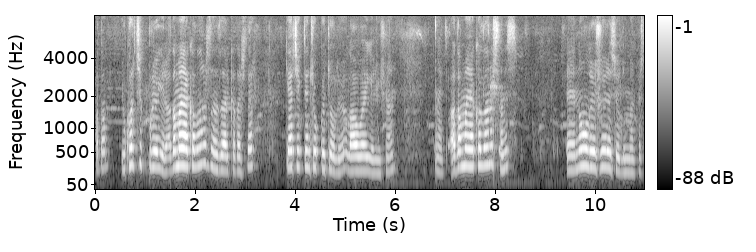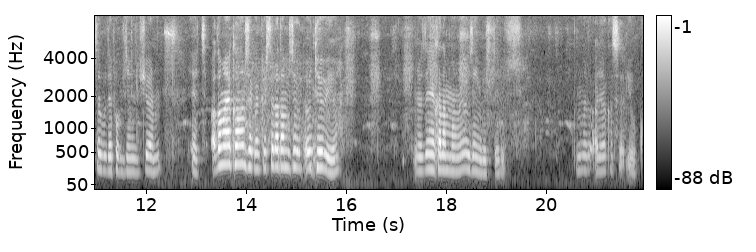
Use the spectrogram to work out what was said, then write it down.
Adam yukarı çık buraya geliyor. Adama yakalanırsanız arkadaşlar gerçekten çok kötü oluyor. Lavaboya geliyor şu an. Evet adama yakalanırsanız e, ne oluyor şöyle söyleyeyim arkadaşlar. Burada yapabileceğimiz bir şey var mı? Evet adama yakalanırsak arkadaşlar adam bizi dövüyor. O yüzden yakalanmamaya özen gösteriyoruz. Bununla alakası yok.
